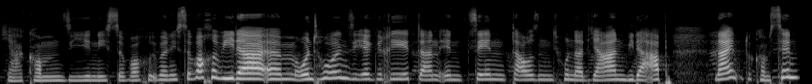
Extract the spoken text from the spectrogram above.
ja, kommen Sie nächste Woche, übernächste Woche wieder ähm, und holen Sie Ihr Gerät dann in 10.000, 100 Jahren wieder ab. Nein, du kommst hin,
